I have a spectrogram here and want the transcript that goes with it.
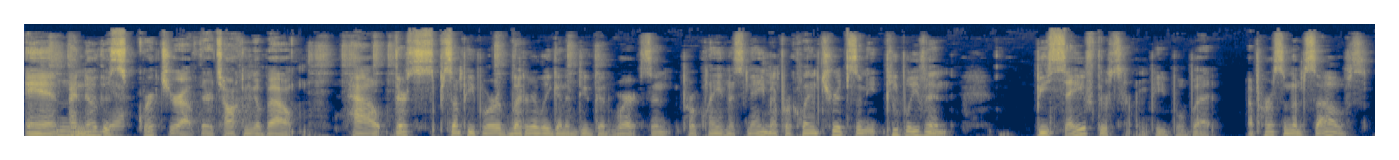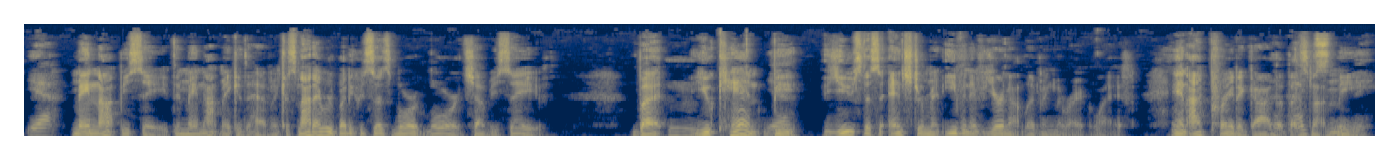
And mm, I know there's yeah. scripture out there talking about how there's some people are literally going to do good works and proclaim His name and proclaim truths, and people even be saved through certain people, but a person themselves yeah may not be saved and may not make it to heaven because not everybody who says lord lord shall be saved but mm. you can yeah. be used as an instrument even if you're not living the right life and i pray to god that that's Absolutely. not me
